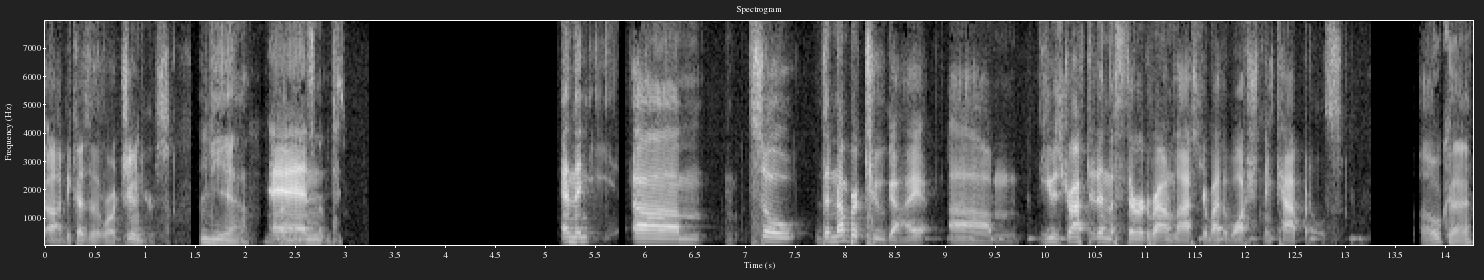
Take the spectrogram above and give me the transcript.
uh, because of the World Juniors. Yeah. And and then um so the number two guy um he was drafted in the third round last year by the washington capitals okay.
